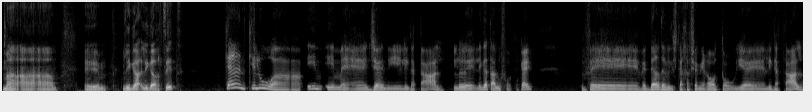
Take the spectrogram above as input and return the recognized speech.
מה, אמ, ליגה ארצית? כן, כאילו, אם, אם אה, ג'ני ליגת העל, ליגת האלופות, אוקיי? ו... ודרדוויל שתכף שנראה אותו הוא יהיה ליגת העל,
